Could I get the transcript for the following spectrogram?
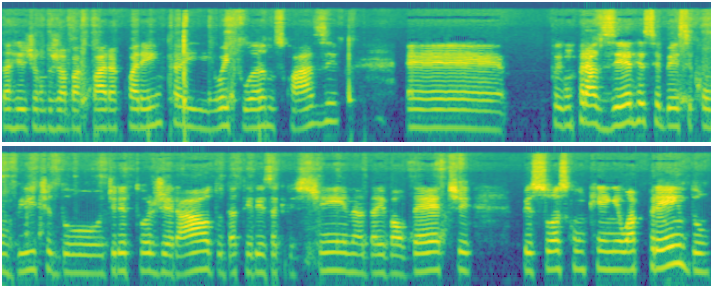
da região do Jabaquara há 48 anos, quase. É, foi um prazer receber esse convite do diretor Geraldo, da Tereza Cristina, da Evaldete, pessoas com quem eu aprendo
